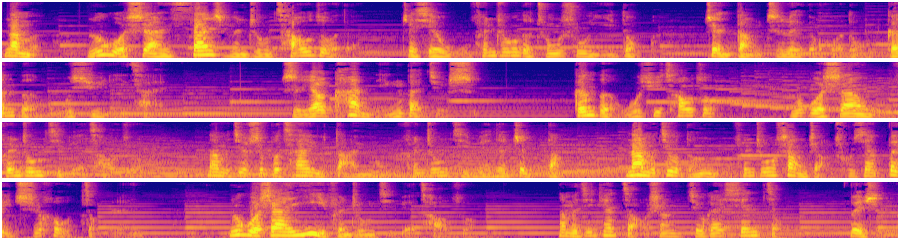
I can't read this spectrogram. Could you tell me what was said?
那么，如果是按三十分钟操作的，这些五分钟的中枢移动、震荡之类的活动根本无需理睬，只要看明白就是。根本无需操作。如果是按五分钟级别操作，那么就是不参与大于五分钟级别的震荡，那么就等五分钟上涨出现背驰后走人。如果是按一分钟级别操作，那么今天早上就该先走。为什么？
